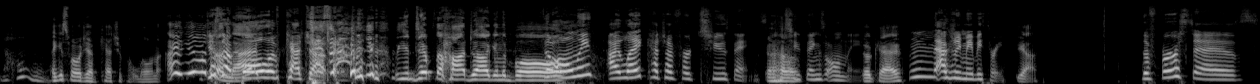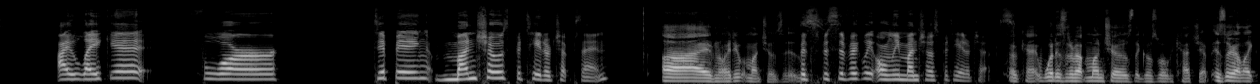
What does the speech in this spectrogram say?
No. I guess why would you have ketchup alone? I, yeah, Just a that. bowl of ketchup. well, you dip the hot dog in the bowl. the only I like ketchup for two things, Uh-huh. two things only. okay. Mm, actually, maybe three. Yeah. The first is I like it for dipping Munchos potato chips in, I have no idea what Munchos is. but specifically only Munchos potato chips. okay. What is it about Munchos that goes well with ketchup? Is there like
